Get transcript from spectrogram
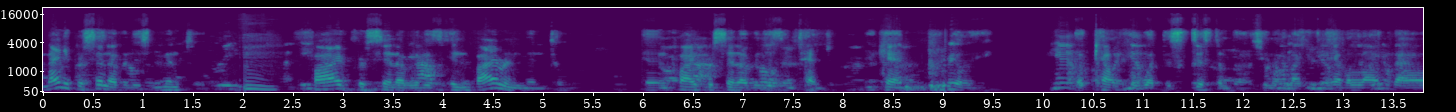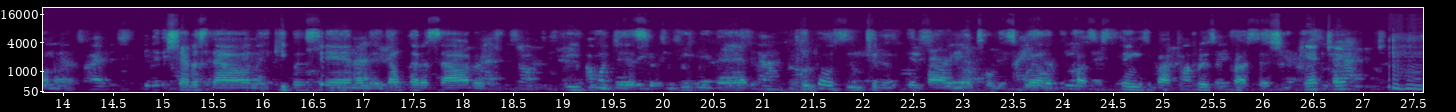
90% of it is mental, mm. 5% of it is environmental, and 5% of it is intangible. You can't really account for what the system does. You know, like if they have a lockdown or they shut us down, they keep us in and they don't let us out or feed me this or feed me that. It goes into the environmental as well because there's things about the prison process you can't change. Mm-hmm.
